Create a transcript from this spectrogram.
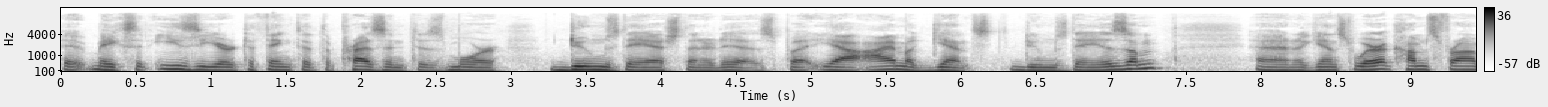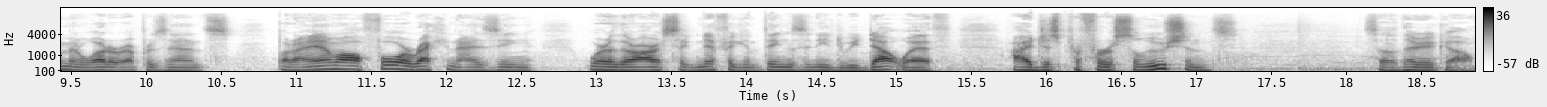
it makes it easier to think that the present is more doomsdayish than it is. But yeah, I'm against doomsdayism and against where it comes from and what it represents. But I am all for recognizing where there are significant things that need to be dealt with. I just prefer solutions. So there you go.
